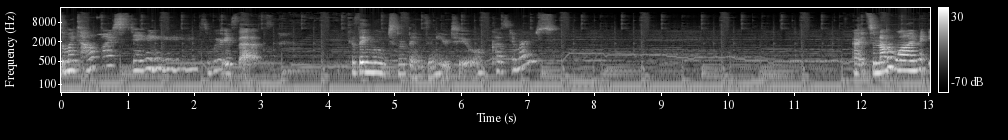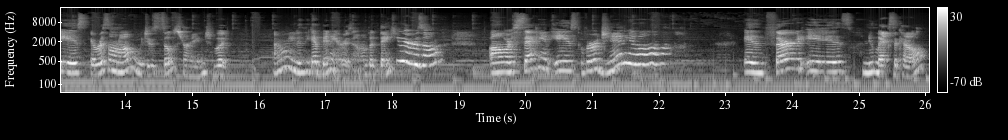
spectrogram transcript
so my top five states, where is that? Because they moved some things in here too. Customers. Alright, so number one is Arizona, which is so strange, but I don't even think I've been to Arizona, but thank you, Arizona. Um, our second is Virginia. And third is New Mexico.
